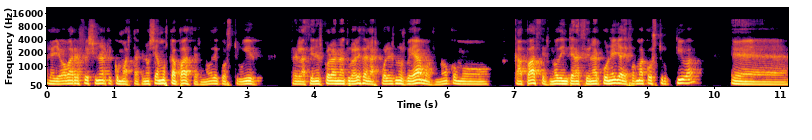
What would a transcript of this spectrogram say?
le, llevaba a reflexionar que como hasta que no seamos capaces ¿no? de construir relaciones con la naturaleza en las cuales nos veamos ¿no? como capaces ¿no? de interaccionar con ella de forma constructiva, eh,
